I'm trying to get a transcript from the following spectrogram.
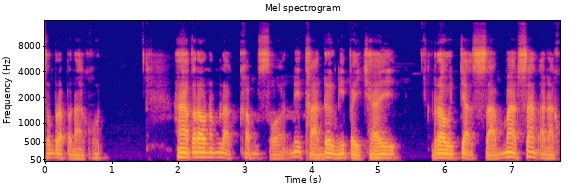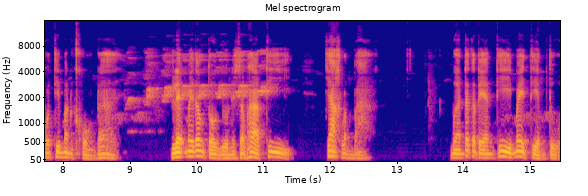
สำหรับอนาคต หากเรานำหลักคำสอนนิทานเรื่องนี้ไปใช้ เราจะสามารถสร้างอนาคตที่มั่นคงได้ และไม่ต้องตกอยู่ในสภาพที่ยากลำบาก เหมือนตะกะแตนที่ไม่เตรียมตัว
